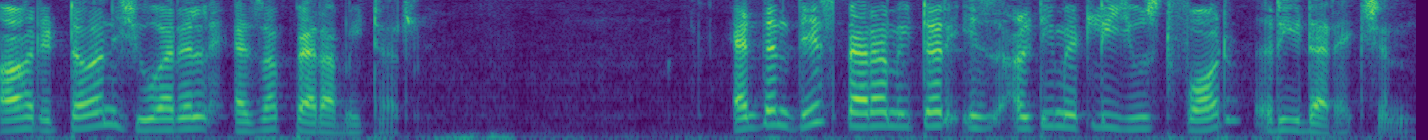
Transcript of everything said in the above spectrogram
a return URL as a parameter. And then this parameter is ultimately used for redirection.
